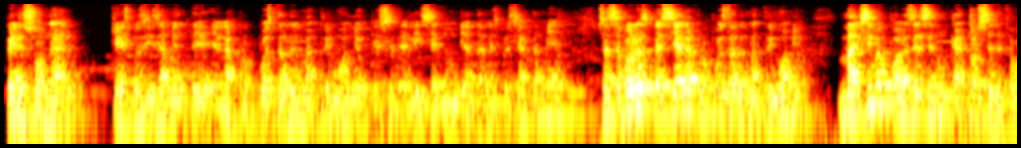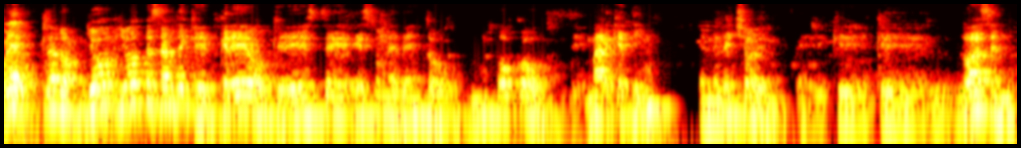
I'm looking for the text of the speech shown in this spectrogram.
personal, que es precisamente la propuesta del matrimonio que se realice en un día tan especial también. O sea, se vuelve especial la propuesta del matrimonio, máximo por hacerse en un 14 de febrero. Claro, yo, yo a pesar de que creo que este es un evento un poco de marketing, en el hecho de, eh, que, que, lo hacen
